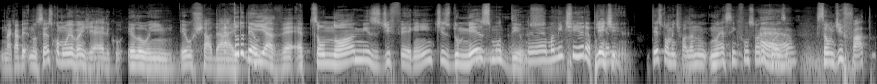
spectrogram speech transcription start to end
na cabe... no senso comum evangélico, Elohim, El Shaddai, É tudo Deus. Yahvé é- são nomes diferentes do mesmo Deus. É uma mentira. Gente, textualmente falando, não é assim que funciona a É. coisa. São, de fato,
